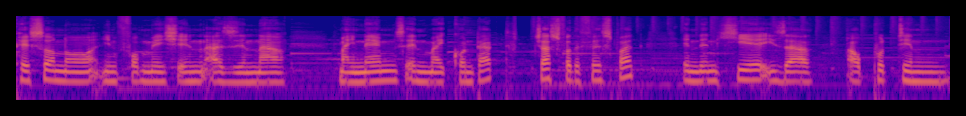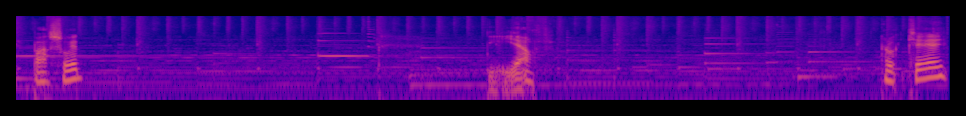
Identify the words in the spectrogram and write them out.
personal information as in uh, my names and my contact just for the first part and then here is a I'll put in password. Yeah. Okay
